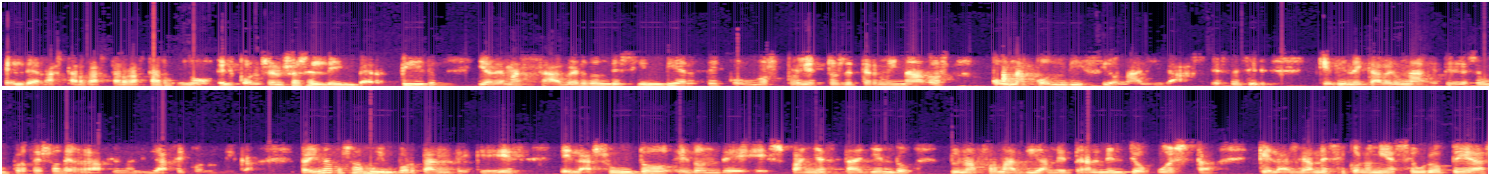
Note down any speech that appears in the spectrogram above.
el de gastar, gastar, gastar. No, el consenso es el de invertir y además saber dónde se invierte con unos proyectos determinados, con una condicionalidad. Es decir, que tiene que haber una, tiene que ser un proceso de racionalidad económica. Pero hay una cosa muy importante que es el asunto eh, donde España está yendo de una forma diametralmente opuesta que las grandes economías europeas,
